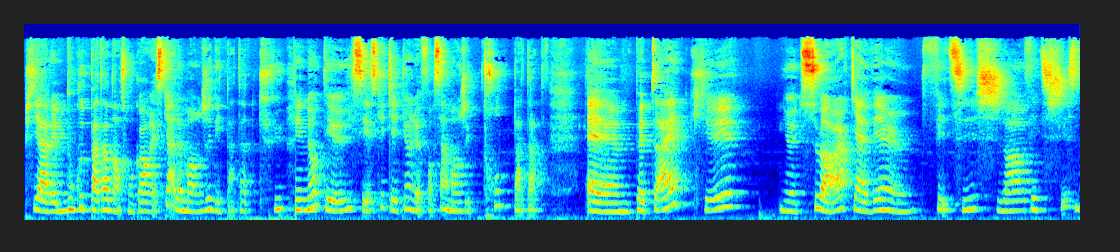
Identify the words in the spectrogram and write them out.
puis elle avait beaucoup de patates dans son corps. Est-ce qu'elle a mangé des patates crues? Une autre théorie, c'est est-ce que quelqu'un l'a forcé à manger trop de patates? Euh, peut-être qu'il y a un tueur qui avait un fétiche, genre fétichisme,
